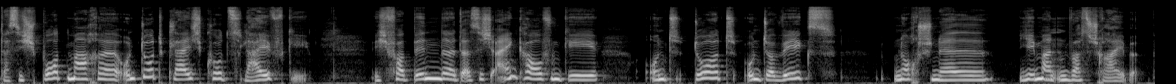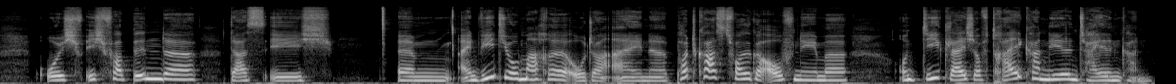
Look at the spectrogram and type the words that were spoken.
dass ich Sport mache und dort gleich kurz live gehe. Ich verbinde, dass ich einkaufen gehe und dort unterwegs noch schnell jemanden was schreibe. Ich, ich verbinde, dass ich ähm, ein Video mache oder eine Podcast-Folge aufnehme und die gleich auf drei Kanälen teilen kann.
